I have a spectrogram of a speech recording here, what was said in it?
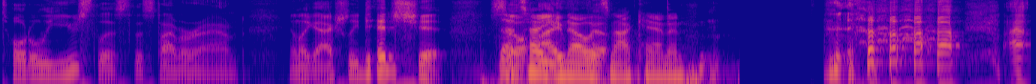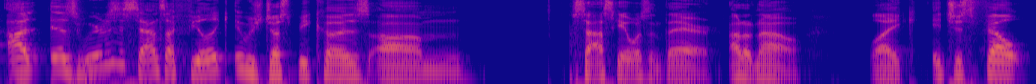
totally useless this time around, and like actually did shit. That's so how you I know fe- it's not canon. I, I, as weird as it sounds, I feel like it was just because um, Sasuke wasn't there. I don't know. Like it just felt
